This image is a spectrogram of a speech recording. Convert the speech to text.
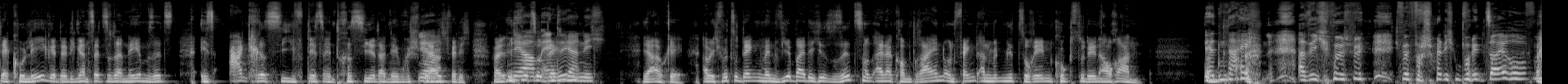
der Kollege, der die ganze Zeit so daneben sitzt, ist aggressiv desinteressiert an dem Gespräch, Ja. ich. Weil ich ja, am so Ende denken, ja nicht. Ja, okay. Aber ich würde so denken, wenn wir beide hier so sitzen und einer kommt rein und fängt an mit mir zu reden, guckst du den auch an. Äh, nein, also ich würde ich würd wahrscheinlich die Polizei rufen,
